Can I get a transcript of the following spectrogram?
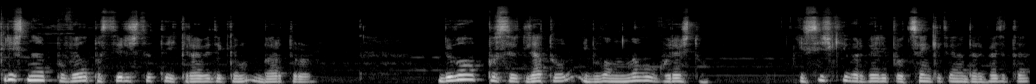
Кришна повел пастирищата и кравите към Бартур. Било посред лято и било много горещо. И всички вървели по оценките на дърветата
